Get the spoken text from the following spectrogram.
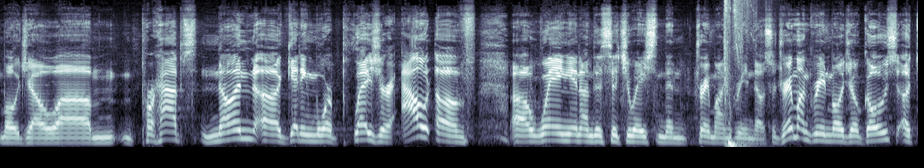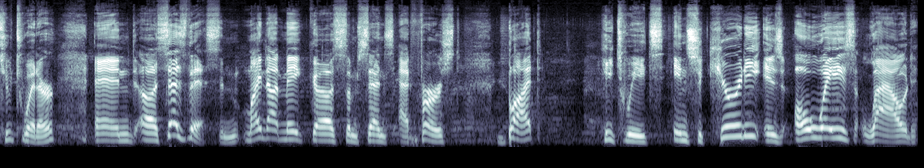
Mojo. Um, perhaps none uh, getting more pleasure out of uh, weighing in on this situation than Draymond Green, though. So Draymond Green, Mojo, goes uh, to Twitter and uh, says this. It might not make uh, some sense at first, but he tweets, insecurity is always loud,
